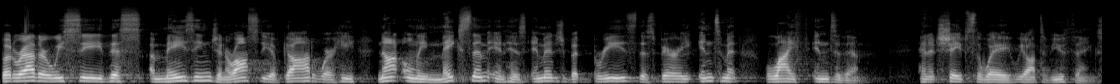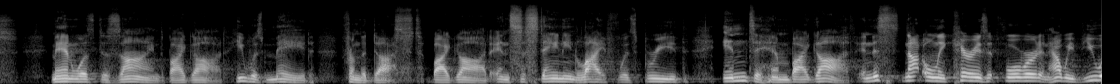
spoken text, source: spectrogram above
But rather, we see this amazing generosity of God where He not only makes them in His image, but breathes this very intimate life into them. And it shapes the way we ought to view things. Man was designed by God. He was made from the dust by God, and sustaining life was breathed into him by God. And this not only carries it forward in how we view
